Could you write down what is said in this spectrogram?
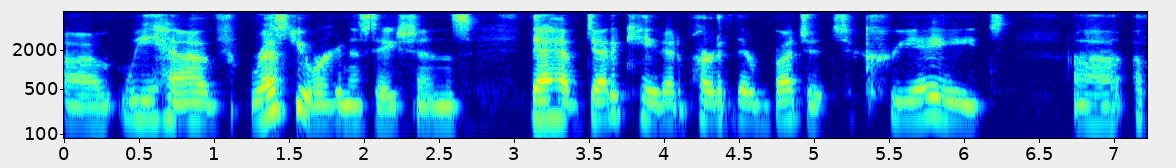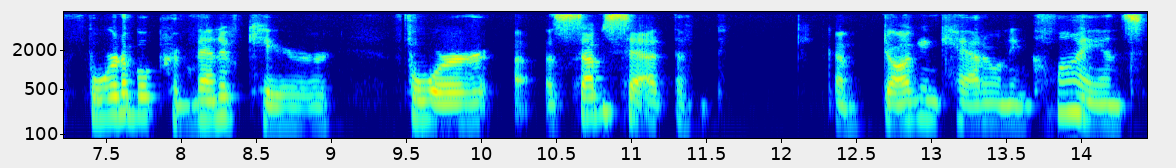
uh, we have rescue organizations that have dedicated a part of their budget to create uh, affordable preventive care for a, a subset of, of, dog and cat owning clients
